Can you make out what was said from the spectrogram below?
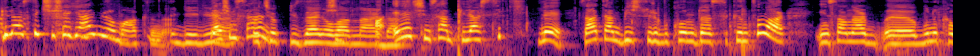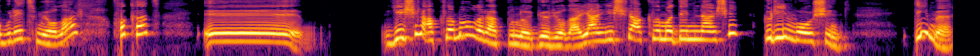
plastik şişe gelmiyor mu aklına? Geliyor. Ya şimdi sen o çok güzel Şimdi- olanlardan. A- evet şimdi sen plastikle zaten bir sürü bu konuda sıkıntı var. İnsanlar e, bunu kabul etmiyorlar. Fakat e, yeşil aklama olarak bunu görüyorlar. Yani yeşil aklama denilen şey greenwashing. Değil mi?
